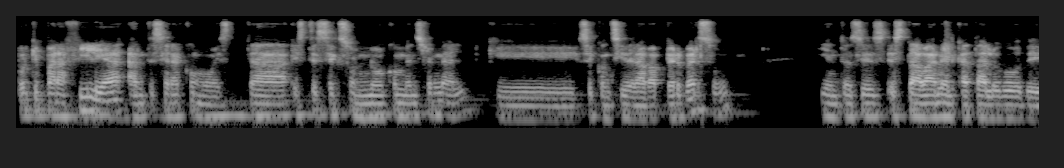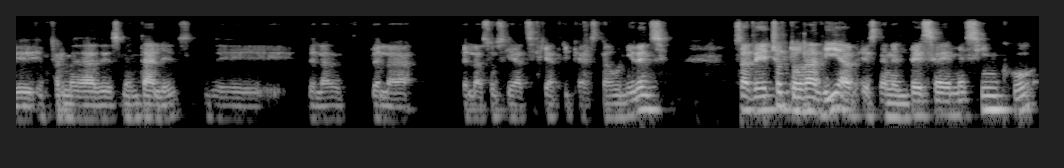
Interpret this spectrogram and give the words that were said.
Porque parafilia antes era como este sexo no convencional que se consideraba perverso y entonces estaba en el catálogo de enfermedades mentales de, la, de, la, de la Sociedad Psiquiátrica Estadounidense. O sea, de hecho, todavía está en el DSM-5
